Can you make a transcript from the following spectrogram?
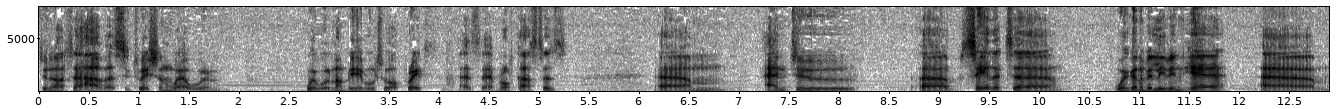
do not have a situation where we we will not be able to operate as uh, broadcasters. Um, and to uh, say that uh, we're going to be living here um,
